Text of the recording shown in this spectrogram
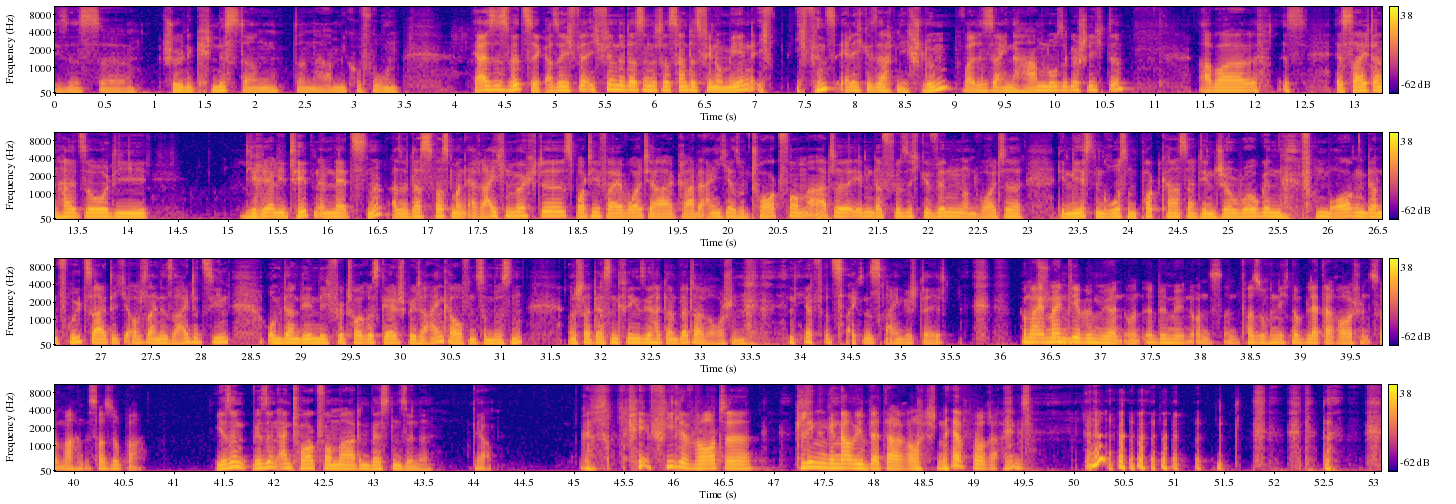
dieses äh, schöne Knistern dann am Mikrofon. Ja, es ist witzig. Also ich, ich finde das ein interessantes Phänomen. Ich, ich finde es ehrlich gesagt nicht schlimm, weil es ist eigentlich eine harmlose Geschichte. Aber es, es zeigt dann halt so die, die Realitäten im Netz, ne? Also das, was man erreichen möchte. Spotify wollte ja gerade eigentlich eher so Talk-Formate eben dafür sich gewinnen und wollte den nächsten großen Podcaster, den Joe Rogan von morgen, dann frühzeitig auf seine Seite ziehen, um dann den nicht für teures Geld später einkaufen zu müssen. Und stattdessen kriegen sie halt dann Blätterrauschen in ihr Verzeichnis reingestellt. Guck mal, immerhin wir bemühen, äh, bemühen uns und versuchen nicht nur Blätterrauschen zu machen. ist doch super. Wir sind, wir sind ein Talk-Format im besten Sinne. Ja. Viele Worte klingen genau wie Blätterrauschen. Hervorragend.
